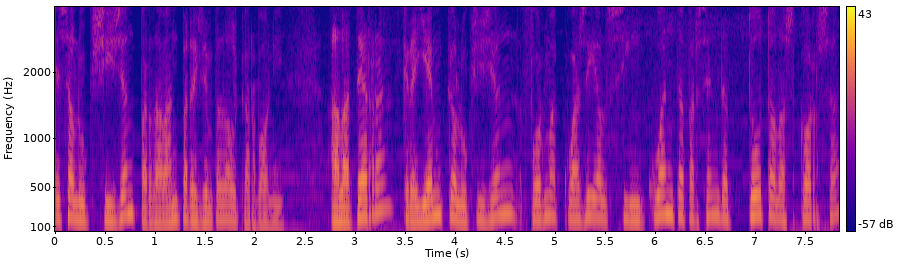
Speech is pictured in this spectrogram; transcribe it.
és l'oxigen per davant, per exemple, del carboni. A la Terra creiem que l'oxigen forma quasi el 50% de tota l'escorça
